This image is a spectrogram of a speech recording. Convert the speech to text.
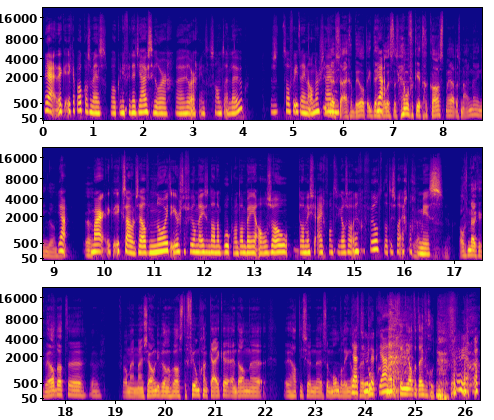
Maar ja, ik, ik heb ook als mensen gesproken en die vinden het juist heel erg, eh, heel erg interessant en leuk. Dus het zal voor iedereen anders Iedereen zijn. heeft zijn eigen beeld. Ik denk Ja. wel eens dat is helemaal verkeerd gecast, maar ja, dat is mijn mening dan. Ja, Ja. maar ik, ik zou zelf nooit eerst de film lezen dan een boek. Want dan ben je al zo, dan is je eigen fantasie al zo ingevuld. Dat is wel echt een Ja. gemis. Ja. Overigens merk ik wel dat, eh, eh, vooral mijn, mijn zoon, die wil nog wel eens de film gaan kijken en dan eh, had hij zijn, zijn mondeling Ja, over het tuurlijk, boek. ja. Maar dat ging niet altijd even goed. Ja.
